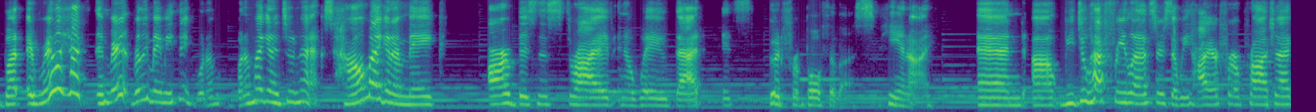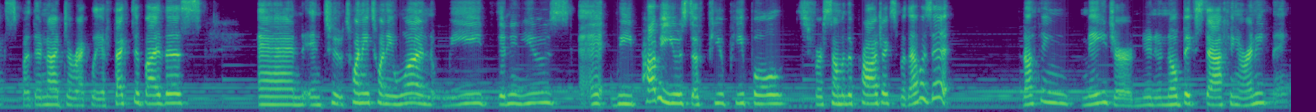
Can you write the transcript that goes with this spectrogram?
But it really had, it really made me think, what am, what am I going to do next? How am I going to make our business thrive in a way that it's good for both of us, he and I? And uh, we do have freelancers that we hire for our projects, but they're not directly affected by this. And into 2021, we didn't use, eh, we probably used a few people for some of the projects, but that was it. Nothing major, you know, no big staffing or anything.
